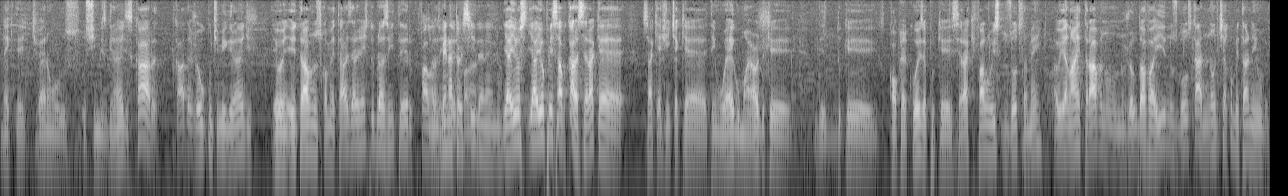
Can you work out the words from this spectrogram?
né, que tiveram os, os times grandes. Cara, cada jogo com time grande, eu, eu entrava nos comentários, era gente do Brasil inteiro. Falando Brasil bem na inteiro torcida, né, no- E aí, eu, e aí eu pensava, cara, será que é. Será que a gente é que é, tem um ego maior do que, de- do que qualquer coisa? Porque será que falam isso dos outros também? Aí eu ia lá, entrava no, no jogo do Havaí, nos gols, cara, não tinha comentário nenhum, velho.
